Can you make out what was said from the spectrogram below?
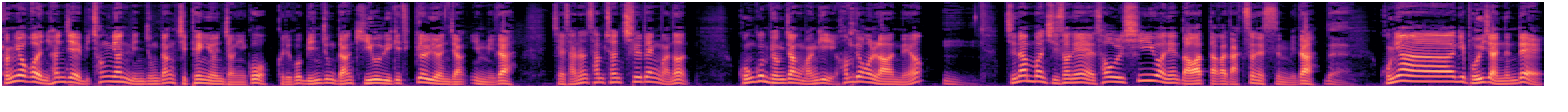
경력은 현재 청년 민중당 집행위원장이고 그리고 민중당 기후위기 특별위원장입니다. 재산은 3,700만 원. 공군 병장 만기 헌병을 나왔네요. 지난번 지선에 서울 시의원에 나왔다가 낙선했습니다. 네. 공약이 보이지 않는데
